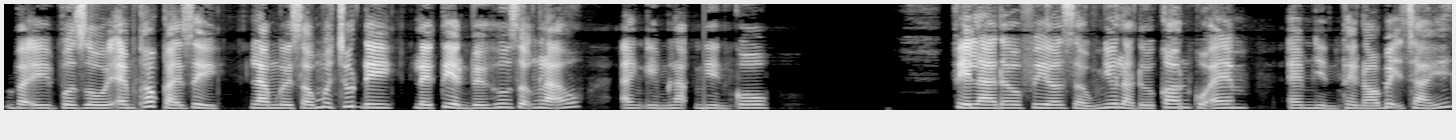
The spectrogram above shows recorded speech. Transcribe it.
Vậy vừa rồi em khóc cái gì? Làm người sống một chút đi, lấy tiền về hưu dưỡng lão. Anh im lặng nhìn cô. Philadelphia giống như là đứa con của em. Em nhìn thấy nó bị cháy,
